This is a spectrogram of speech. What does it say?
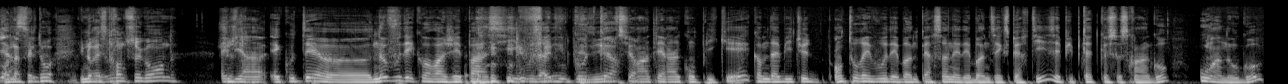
Eh On a fait le tour. Il nous reste Oui. 30 secondes. Eh Juste- bien, écoutez, euh, ne vous découragez pas si vous avez un coup de cœur sur un terrain compliqué. Comme d'habitude, entourez-vous des bonnes personnes et des bonnes expertises, et puis peut-être que ce sera un go ou un no-go.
